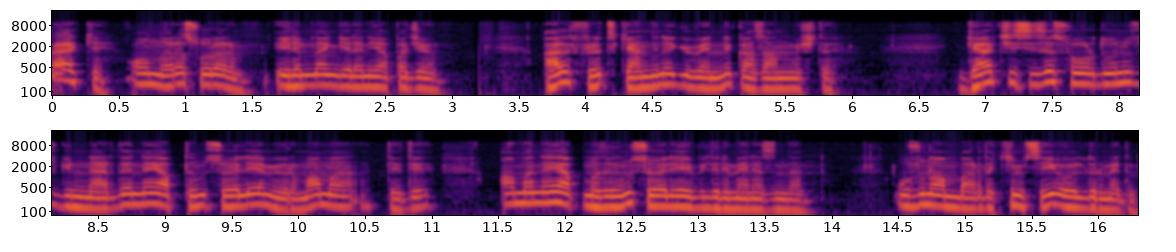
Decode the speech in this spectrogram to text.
Belki. Onlara sorarım. Elimden geleni yapacağım. Alfred kendine güvenini kazanmıştı. Gerçi size sorduğunuz günlerde ne yaptığımı söyleyemiyorum ama dedi. Ama ne yapmadığımı söyleyebilirim en azından. Uzun ambarda kimseyi öldürmedim.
